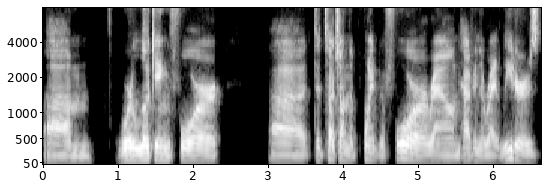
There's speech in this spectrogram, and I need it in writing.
um, we're looking for, uh, to touch on the point before around having the right leaders,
